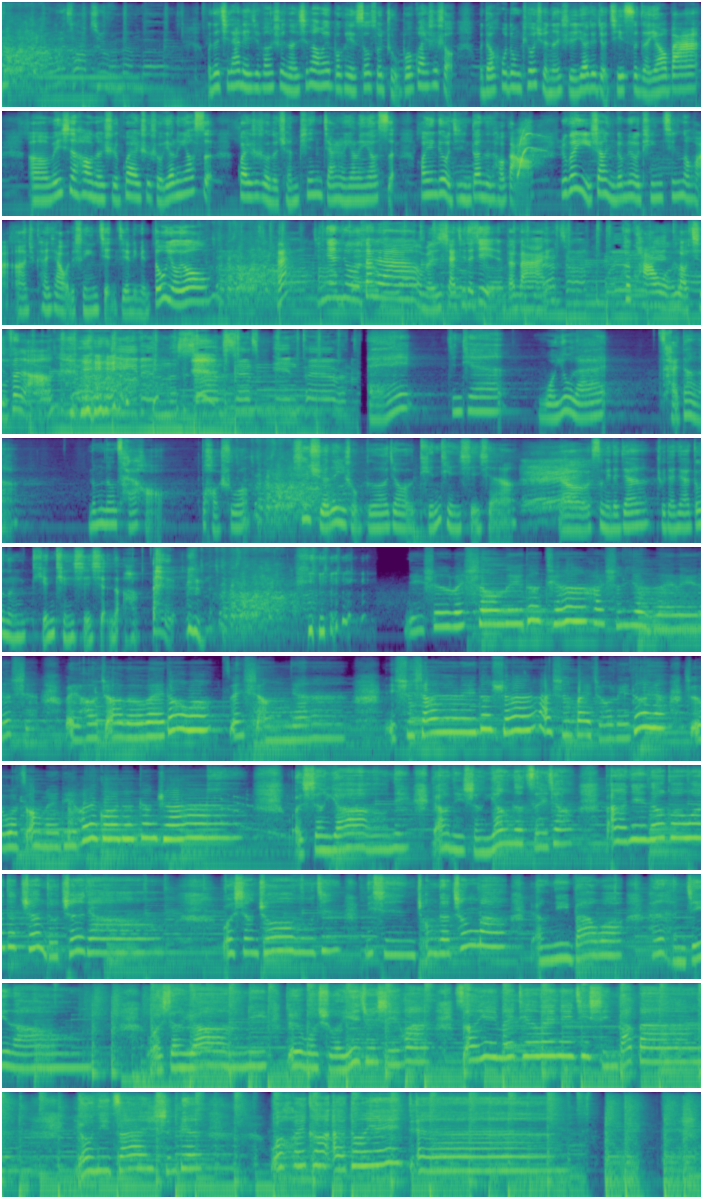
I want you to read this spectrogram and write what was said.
我的其他联系方式呢？新浪微博可以搜索主播怪射手，我的互动 Q 群呢是幺九九七四个幺八，呃，微信号呢是怪射手幺零幺四，怪射手的全拼加上幺零幺四，欢迎给我进行段子投稿。如果以上你都没有听清的话啊，去看一下我的声音简介，里面都有哟。好啦，今天就到这啦，我们下期再见，拜拜。快夸我，老勤奋了啊！今天我又来彩蛋了，能不能踩好不好说。新学的一首歌叫《甜甜咸咸》啊，然后送给大家，祝大家都能甜甜咸咸的哈。你是微笑里的甜，还是眼泪里的咸？为何这个味道我最想念？你是夏日里的雪，还是白昼里的月？是我从没体会过的感觉。我想要你，要你上扬的嘴角，把你流过我的全都吃掉。我想住进你心中的城堡，让你把我狠狠记牢。我想让你对我说一句喜欢，所以每天为你精心打扮。有你在身边，我会可爱多一点。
